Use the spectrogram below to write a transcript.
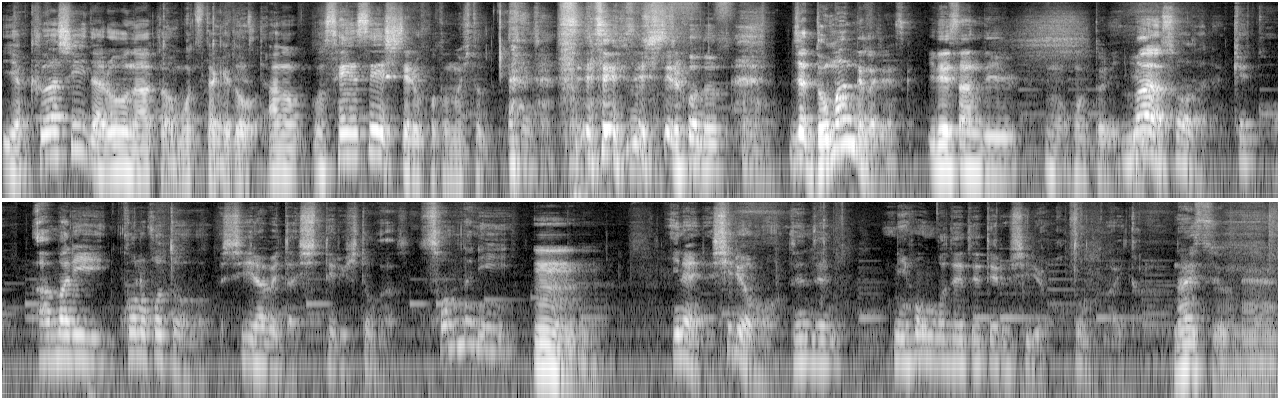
ー、いや詳しいだろうなとは思ってたけどあの先生してるほどの人。先生してるほど。じゃあど真ん中じゃないですか。井出さんでいう。もう本当に。まあそうだね。結構あんまりこのことを調べたり知ってる人がそんなにうん。いないね。資料も全然日本語で出てる資料ほとんどないから。ないっすよね。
